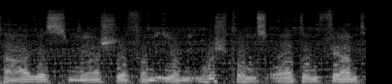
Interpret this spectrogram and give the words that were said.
Tagesmärsche von ihrem Ursprungsort entfernt.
